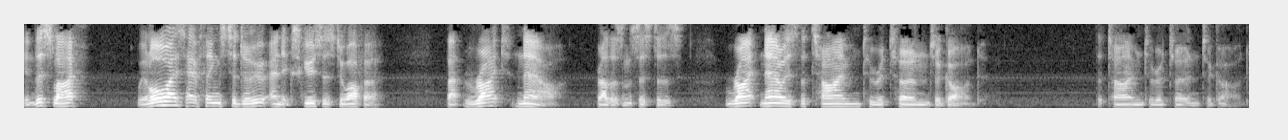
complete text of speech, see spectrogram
In this life, we'll always have things to do and excuses to offer, but right now, brothers and sisters, Right now is the time to return to God. The time to return to God.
